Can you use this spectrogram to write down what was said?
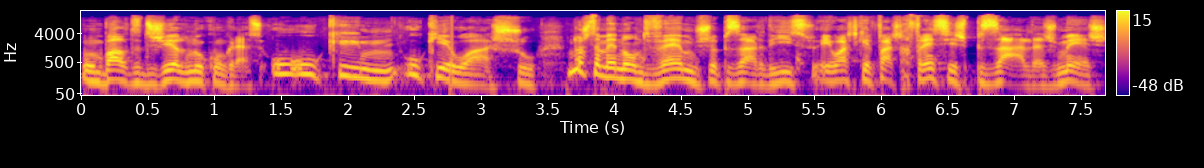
um balde de gelo no Congresso. O, o, que, o que eu acho, nós também não devemos, apesar disso, eu acho que ele faz referências pesadas, mas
